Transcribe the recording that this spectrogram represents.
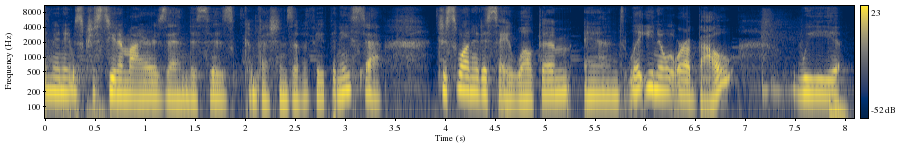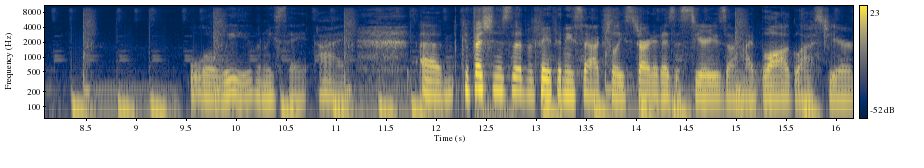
my name is Christina Myers, and this is Confessions of a Faithinista. Just wanted to say welcome and let you know what we're about. We, well, we, when we say I, um, Confessions of a Faithinista actually started as a series on my blog last year,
